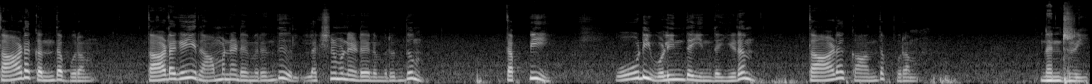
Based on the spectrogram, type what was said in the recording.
தாடகந்தபுரம். தாடகை ராமனிடமிருந்து லக்ஷ்மணனிடமிருந்தும் தப்பி ஓடி ஒளிந்த இந்த இடம் தாடகாந்தபுரம். நன்றி.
